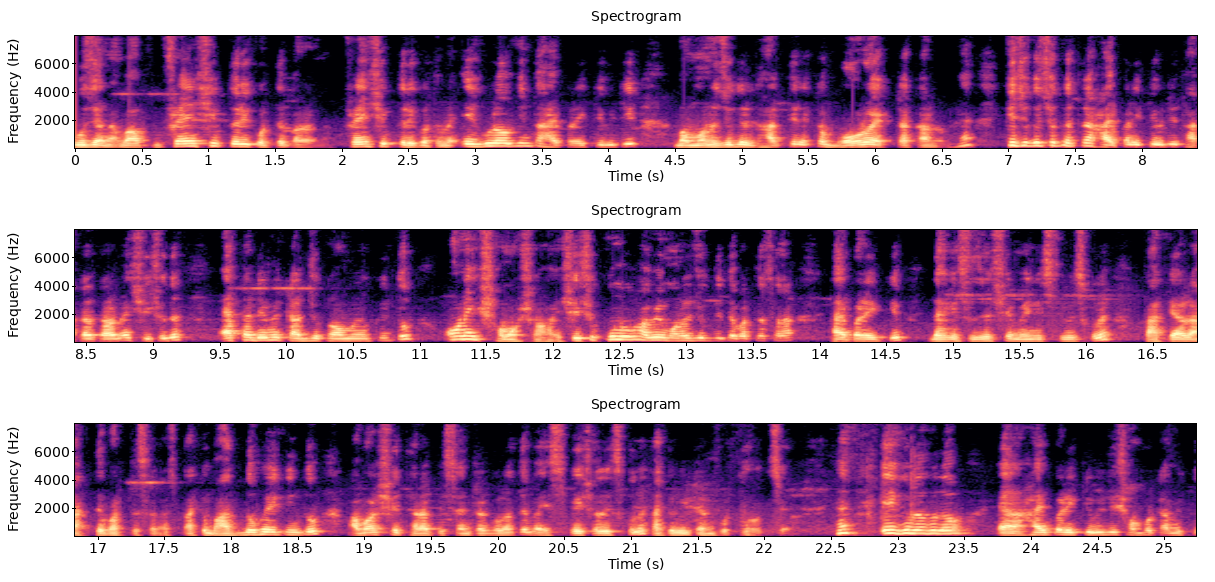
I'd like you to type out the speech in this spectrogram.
বুঝে না বা ফ্রেন্ডশিপ তৈরি করতে পারে না ফ্রেন্ডশিপ তৈরি করতে পারে এগুলোও কিন্তু হাইপার অ্যাক্টিভিটি বা মনোযোগের ঘাটতির একটা বড় একটা কারণ হ্যাঁ? কিছু কিছু ক্ষেত্রে হাইপার অ্যাক্টিভিটি থাকার কারণে শিশুদের একাডেমিক কার্যক্রমেও কিন্তু অনেক সমস্যা হয়। শিশু কোনোভাবে মনোযোগ দিতে পারতেছে না হাইপার অ্যাক্টিভ দেখা গেছে যে সে মেন স্ট্রিম স্কুলে তাকে আর রাখতে পারতেছে না। তাকে বাধ্য হয়ে কিন্তু আবার সে থেরাপি সেন্টারগুলোতে বা স্পেশাল স্কুলে তাকে রিটার্ন করতে হচ্ছে। হ্যাঁ এইগুলো হলো হাইপার অ্যাক্টিভিটি সম্পর্কে আমি একটু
